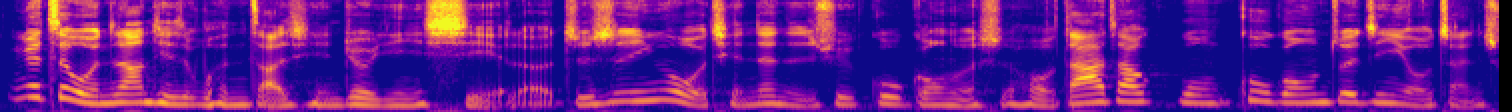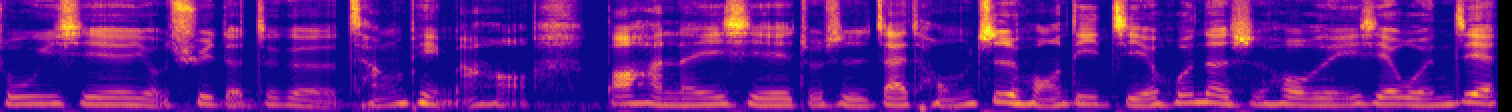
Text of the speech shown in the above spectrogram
因为这文章其实我很早前就已经写了，只是因为我前阵子去故宫的时候，大家知道故故宫最近有展出一些有趣的这个藏品嘛，哈，包含了一些就是在同治皇帝结婚的时候的一些文件，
